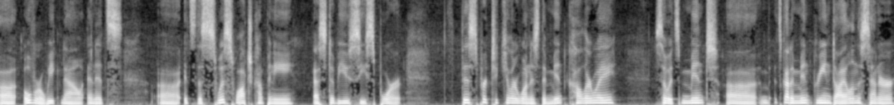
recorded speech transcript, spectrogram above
uh, over a week now, and it's uh, it's the Swiss watch company SWC Sport. This particular one is the mint colorway, so it's mint. Uh, it's got a mint green dial in the center,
